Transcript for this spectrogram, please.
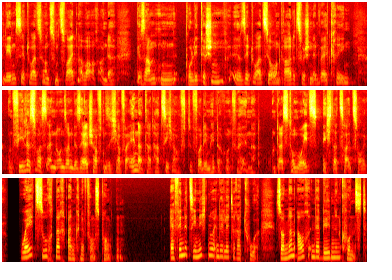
Lebenssituation, zum Zweiten aber auch an der gesamten politischen äh, Situation, gerade zwischen den Weltkriegen. Und vieles, was in unseren Gesellschaften sich ja verändert hat, hat sich auch vor dem Hintergrund verändert. Und da ist Tom Waits echter Zeitzeuge. Waits sucht nach Anknüpfungspunkten. Er findet sie nicht nur in der Literatur, sondern auch in der bildenden Kunst.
